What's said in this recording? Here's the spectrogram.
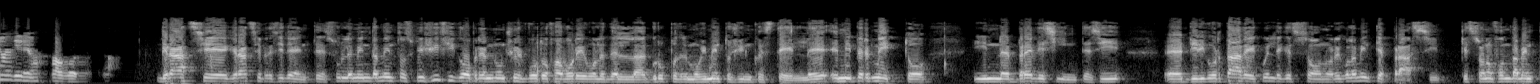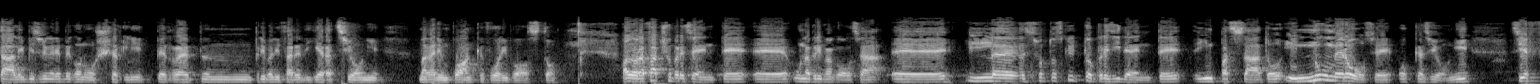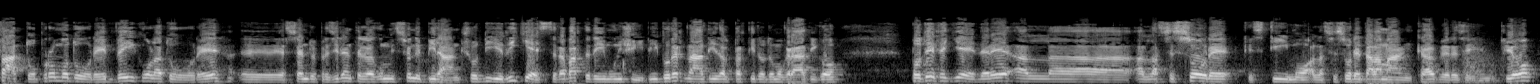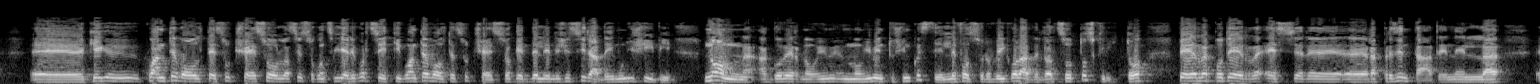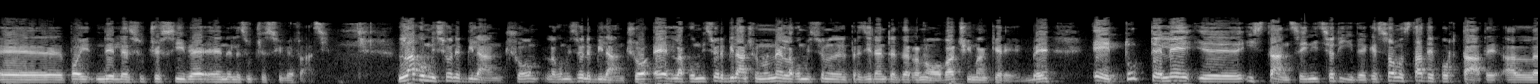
Bagnoli ne ha facoltà. Grazie, grazie Presidente. Sull'emendamento specifico preannuncio il voto favorevole del gruppo del Movimento 5 Stelle e mi permetto in breve sintesi eh, di ricordare quelle che sono regolamenti e prassi, che sono fondamentali, bisognerebbe conoscerli per, per, mm, prima di fare dichiarazioni magari un po' anche fuori posto. Allora, faccio presente eh, una prima cosa. Eh, il sottoscritto Presidente in passato, in numerose occasioni, si è fatto promotore e veicolatore, eh, essendo il Presidente della Commissione Bilancio, di richieste da parte dei municipi governati dal Partito Democratico potete chiedere all'assessore, che stimo, all'assessore Talamanca per esempio, eh, che quante volte è successo, lo stesso consigliere Corsetti, quante volte è successo che delle necessità dei municipi non a governo Movimento 5 Stelle fossero veicolate dal sottoscritto per poter essere eh, rappresentate nel, eh, poi nelle successive, eh, nelle successive fasi. La commissione bilancio, la commissione bilancio è la commissione bilancio, non è la commissione del presidente Terranova, ci mancherebbe, e tutte le eh, istanze, iniziative che sono state portate al,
